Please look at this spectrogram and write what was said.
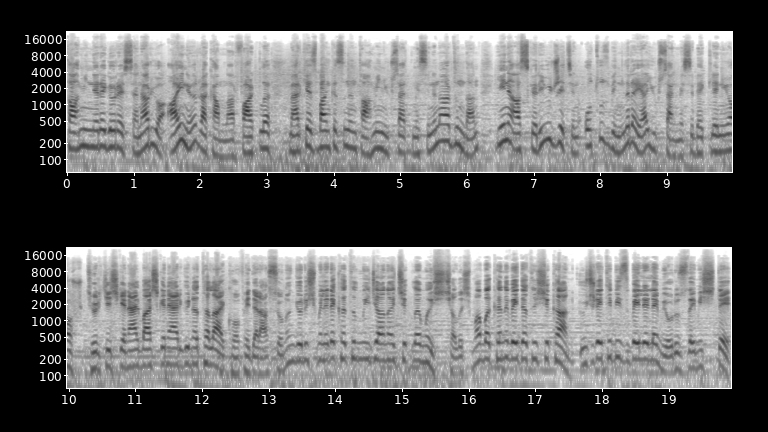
Tahminlere göre senaryo aynı, rakamlar farklı. Merkez Bankası'nın tahmin yükseltmesinin ardından yeni asgari ücretin 30 bin liraya yükselmesi bekleniyor. Türk İş Genel Başkanı Ergün Atalay, konfederasyonun görüşmelere katılmayacağını açıklamış. Çalışma Bakanı Vedat Işıkhan, ücreti biz belirlemiyoruz demişti.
